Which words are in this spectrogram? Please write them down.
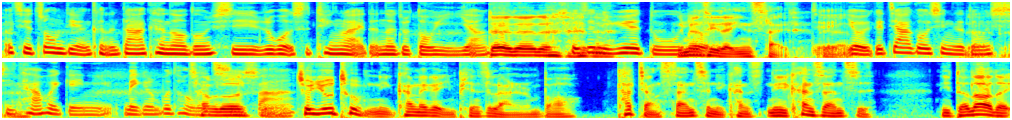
而且重点可能大家看到的东西，如果是听来的，那就都一样。对对对，可是你阅读有没有自己的 insight？对，有一个架构性的东西，它会给你每个人不同的启发。就 YouTube，你看那个影片是懒人包，他讲三次，你看你看三次，你得到的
